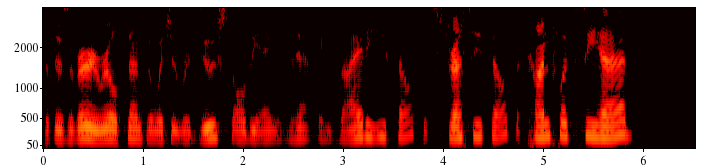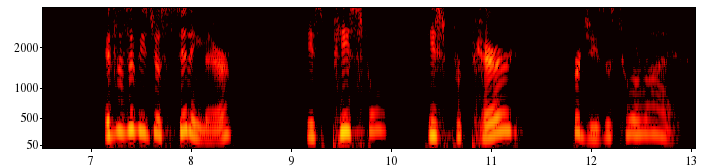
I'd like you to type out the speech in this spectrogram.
but there's a very real sense in which it reduced all the anxiety he felt, the stress he felt, the conflicts he had. It's as if he's just sitting there. He's peaceful, he's prepared for Jesus to arrive.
